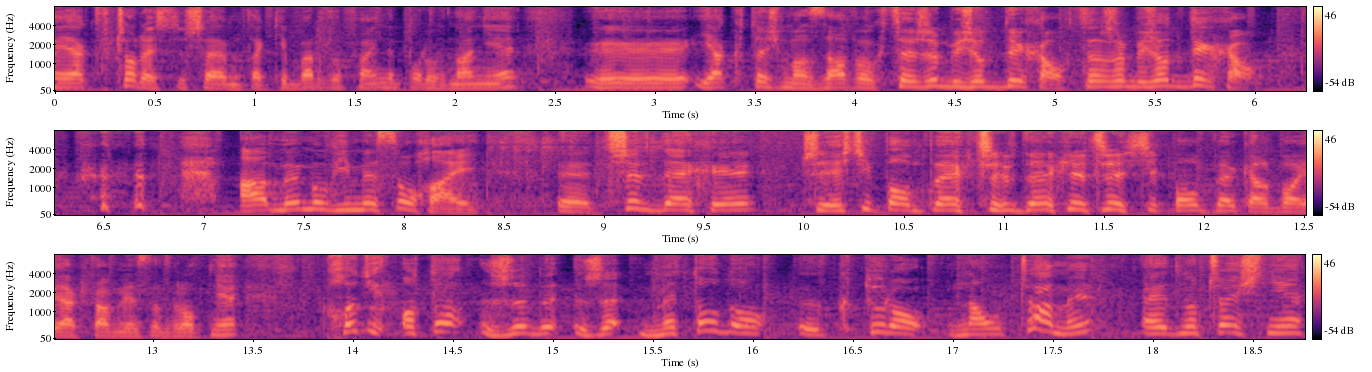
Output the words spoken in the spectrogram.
e, jak wczoraj słyszałem takie bardzo fajne porównanie, e, jak ktoś ma zawał, chcę, żebyś oddychał, chcę, żebyś oddychał. A my mówimy, słuchaj, e, trzy wdechy, 30 pompek, trzy wdechy, 30 pompek, albo jak tam jest odwrotnie. Chodzi o to, żeby, że metodą, którą nauczamy, a jednocześnie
